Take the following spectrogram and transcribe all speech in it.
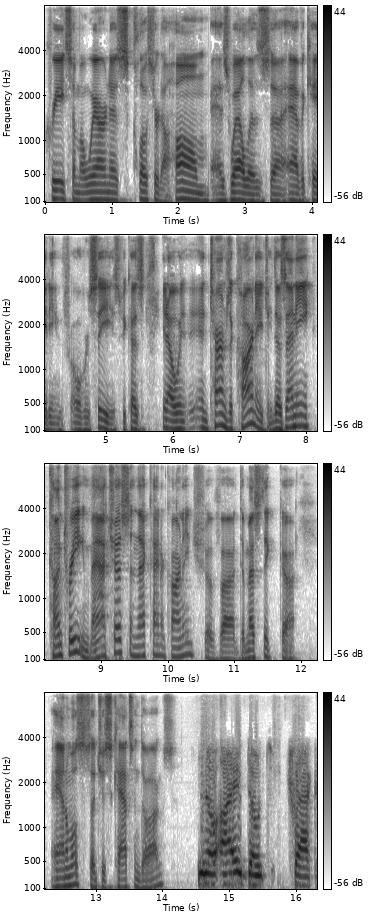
create some awareness closer to home as well as uh, advocating for overseas. Because you know in, in, terms of carnage does any country match us in that kind of carnage of uh, domestic uh, animals such as cats and dogs? You know i don't track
